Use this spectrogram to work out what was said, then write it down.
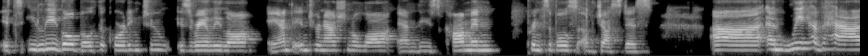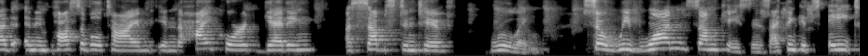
It's illegal, both according to Israeli law and international law and these common principles of justice. Uh, and we have had an impossible time in the High Court getting a substantive ruling. So we've won some cases. I think it's eight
